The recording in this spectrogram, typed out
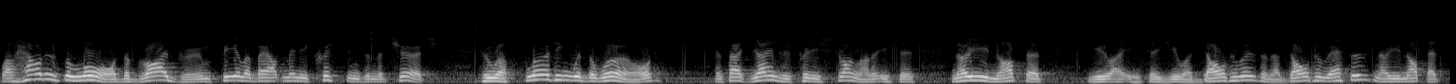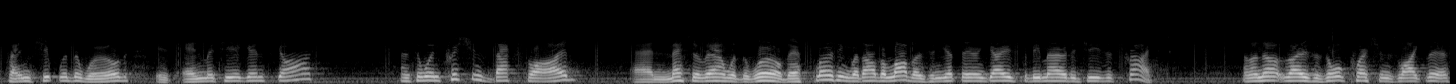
Well, how does the Lord, the bridegroom, feel about many Christians in the church who are flirting with the world? In fact, James is pretty strong on it. He says, Know ye not that you are, he says, you adulterers and adulteresses, know you not that friendship with the world is enmity against God? And so when Christians backslide and mess around with the world, they're flirting with other lovers and yet they're engaged to be married to Jesus Christ. And I know it raises all questions like this,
